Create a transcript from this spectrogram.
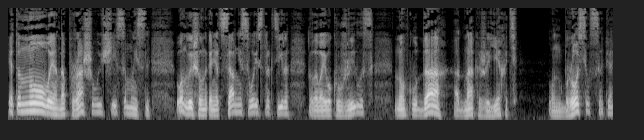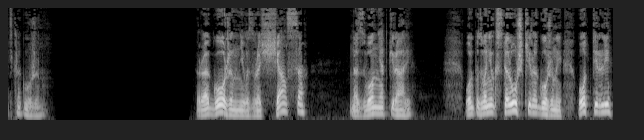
эта новая напрашивающаяся мысль. Он вышел, наконец, сам не свой из трактира, голова его кружилась, но куда, однако же, ехать? Он бросился опять к Рогожину. Рогожин не возвращался, на звон не отпирали. Он позвонил к старушке Рогожиной, отперли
